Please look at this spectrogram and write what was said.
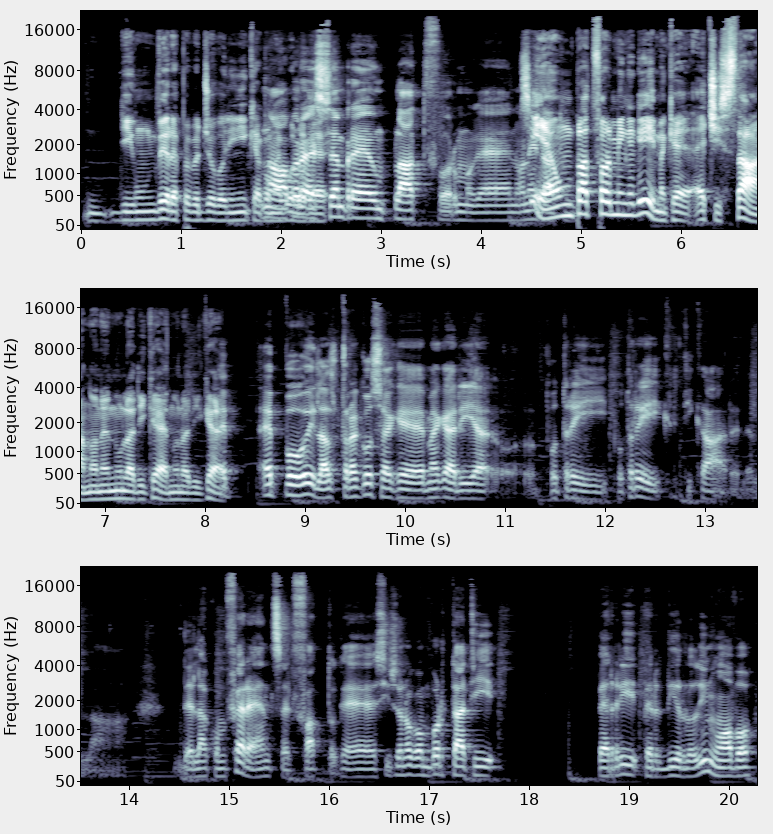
di un vero e proprio gioco di nicchia come no, però che... è sempre un platform che non sì, è... Sì, è un platforming game che eh, ci sta, non è nulla di che, nulla di che. E, e poi l'altra cosa che magari eh, potrei, potrei criticare della della conferenza il fatto che si sono comportati, per, ri- per dirlo di nuovo,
